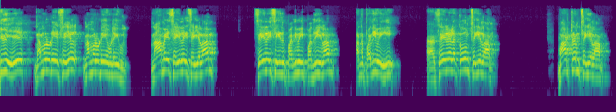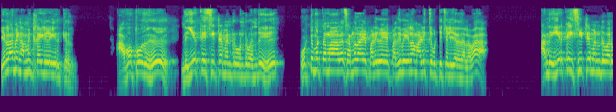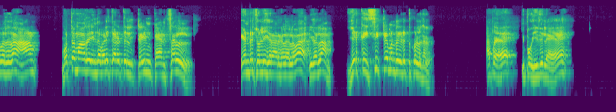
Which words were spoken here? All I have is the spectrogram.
இது நம்மளுடைய செயல் நம்மளுடைய விளைவு. நாமே செயலை செய்யலாம் செயலை செய்து பதிவை பதியலாம் அந்த பதிவை செயலிழக்கவும் செய்யலாம் மாற்றம் செய்யலாம். எல்லாமே நம்ம கையில் இருக்கிறது. அவ்வப்போது இந்த இயற்கை சீற்றம் என்று ஒன்று வந்து ஒட்டுமொத்தமாக சமுதாய பதிவை பதிவையெல்லாம் அழித்து விட்டு செல்கிறது அல்லவா? அந்த இயற்கை சீற்றம் என்று வருவதுதான் மொத்தமாக இந்த வழித்தடத்தில் ட்ரெயின் கேன்சல் என்று சொல்லுகிறார்கள் அல்லவா? இதெல்லாம் இயற்கை சீற்றம் என்று எடுத்துக்கொள்ளுங்கள் அப்ப இப்போ இதுல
